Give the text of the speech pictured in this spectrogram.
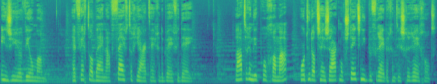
Ingenieur Wilman. Hij vecht al bijna 50 jaar tegen de BVD. Later in dit programma hoort u dat zijn zaak nog steeds niet bevredigend is geregeld.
